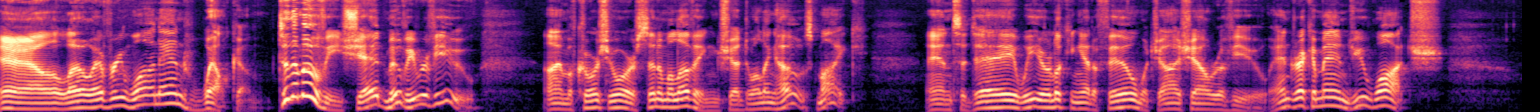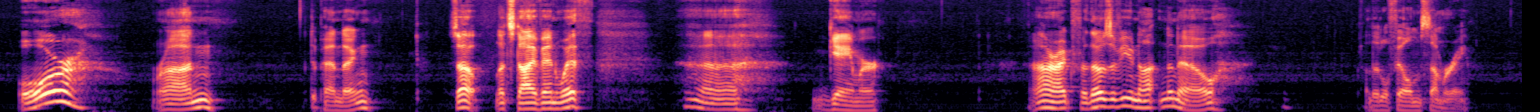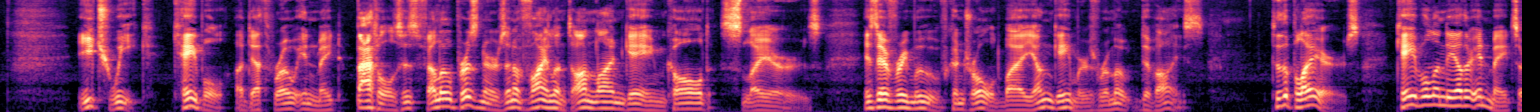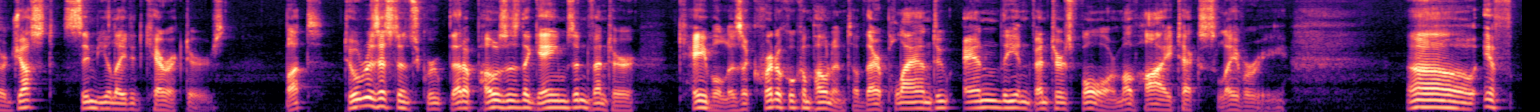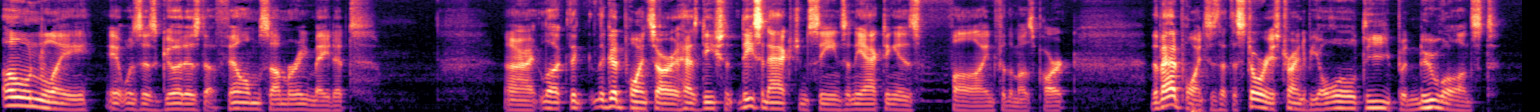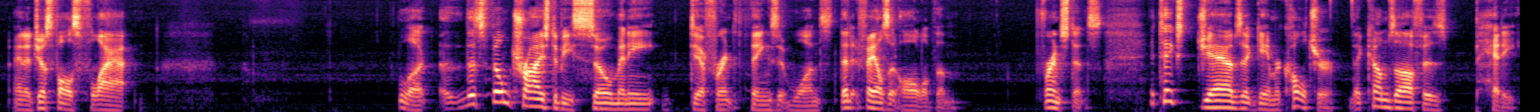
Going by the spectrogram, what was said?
Hello, everyone, and welcome to the Movie Shed Movie Review. I'm, of course, your cinema loving, shed dwelling host, Mike. And today we are looking at a film which I shall review and recommend you watch. Or run, depending. So, let's dive in with. Uh, Gamer. Alright, for those of you not in the know, a little film summary. Each week, Kable, a death row inmate, battles his fellow prisoners in a violent online game called Slayers, his every move controlled by a young gamer's remote device. To the players, Kable and the other inmates are just simulated characters. But to a resistance group that opposes the game's inventor, Kable is a critical component of their plan to end the inventor's form of high tech slavery. Oh, if only it was as good as the film summary made it. All right, look, the the good points are it has decent decent action scenes and the acting is fine for the most part. The bad points is that the story is trying to be all deep and nuanced and it just falls flat. Look, this film tries to be so many different things at once that it fails at all of them. For instance, it takes jabs at gamer culture that comes off as petty,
